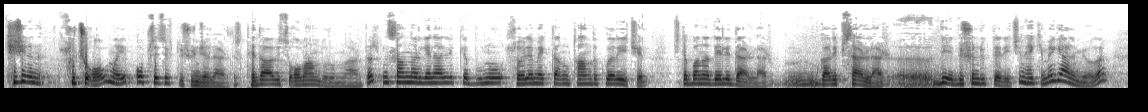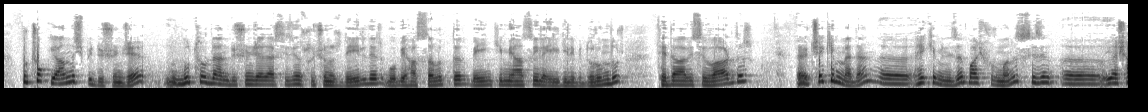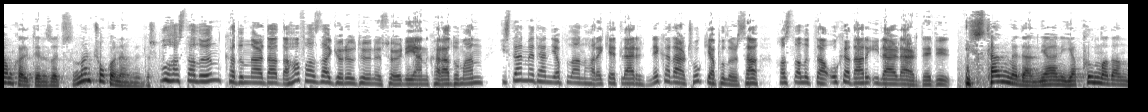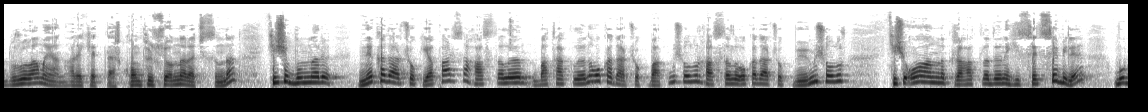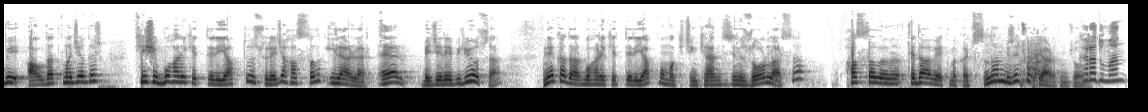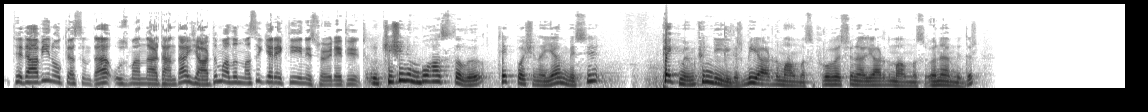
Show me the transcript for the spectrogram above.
kişinin suçu olmayıp obsesif düşüncelerdir. Tedavisi olan durumlardır. İnsanlar genellikle bunu söylemekten utandıkları için işte bana deli derler, garipserler e, diye düşündükleri için hekime gelmiyorlar. Bu çok yanlış bir düşünce. Bu türden düşünceler sizin suçunuz değildir. Bu bir hastalıktır. Beyin kimyasıyla ilgili bir durumdur. Tedavisi vardır. E, Çekinmeden e, hekiminize başvurmanız sizin e, yaşam kaliteniz açısından çok önemlidir. Bu hastalığın kadınlarda daha fazla görüldüğünü söyleyen Karaduman, istenmeden yapılan hareketler ne kadar çok yapılırsa hastalıkta o kadar ilerler dedi. İstenmeden yani yapılmadan durulamayan hareketler, kompülsiyonlar açısından kişi bunları ne kadar çok yaparsa hastalığın bataklığına o kadar çok batmış olur, hastalığı o kadar çok büyümüş olur. Kişi o anlık rahatladığını hissetse bile bu bir aldatmacadır. Kişi bu hareketleri yaptığı sürece hastalık ilerler. Eğer becerebiliyorsa ne kadar bu hareketleri yapmamak için kendisini zorlarsa hastalığını tedavi etmek açısından bize çok yardımcı olur. Karaduman, tedavi noktasında uzmanlardan da yardım alınması gerektiğini söyledi. Kişinin bu hastalığı tek başına yenmesi pek mümkün değildir. Bir yardım alması, profesyonel yardım alması önemlidir.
